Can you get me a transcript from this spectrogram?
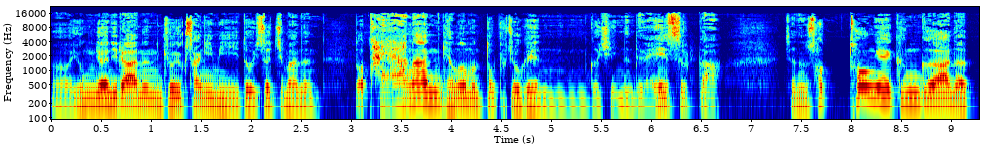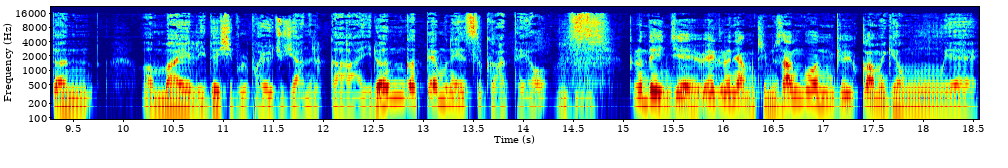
어, 6년이라는 교육 상임위도 있었지만은 또 다양한 경험은 또 부족한 것이 있는데 왜 했을까? 저는 소통에 근거한 어떤 엄마의 리더십을 보여주지 않을까 이런 것 때문에 했을 것 같아요. 그런데 이제 왜 그러냐면 김상곤 교육감의 경우에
